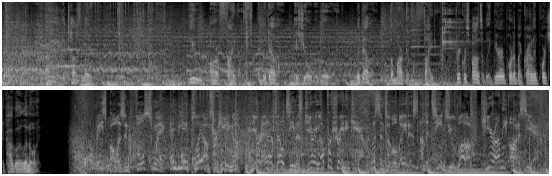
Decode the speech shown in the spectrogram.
the tough labor. you are a fighter, and Modelo is your reward. Modelo, the mark of a fighter. Drink responsibly. Beer imported by Crown Port Chicago, Illinois. Baseball is in full swing. NBA playoffs are heating up, and your NFL team is gearing up for training camp. Listen to the latest on the teams you love here on the Audacy app.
